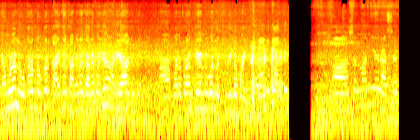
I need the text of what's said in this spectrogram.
त्यामुळे लवकरात लवकर कायदा चांगला झाला पाहिजे आणि या अं, परप्रांतीयांवर लक्ष दिलं पाहिजे. सन्माननीय राजसाहेब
